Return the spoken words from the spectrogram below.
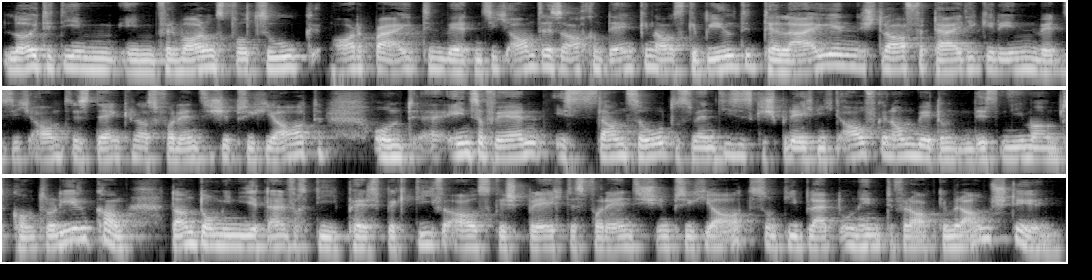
Leute, die im, im Verwahrungsvollzug arbeiten, werden sich andere Sachen denken als gebildete Laien, Strafverteidigerinnen werden sich anderes denken als forensische Psychiater. Und äh, insofern ist es dann so, dass wenn dieses Gespräch nicht aufgenommen wird und es niemand kontrollieren kann, dann dominiert einfach die Perspektive als Gespräch des forensischen Psychiaters und die bleibt unhinterfragt im Raum stehen.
